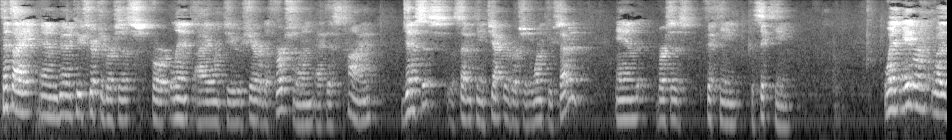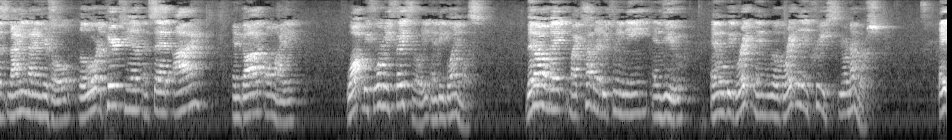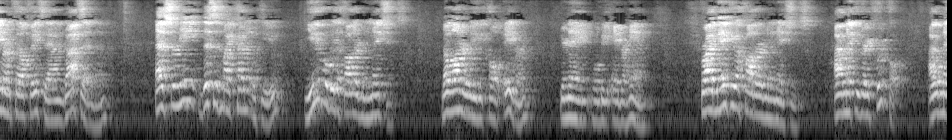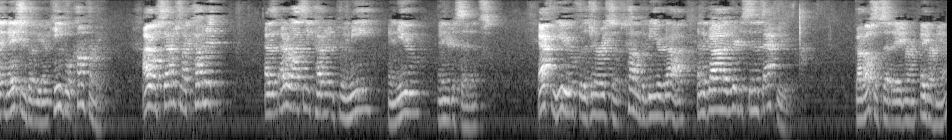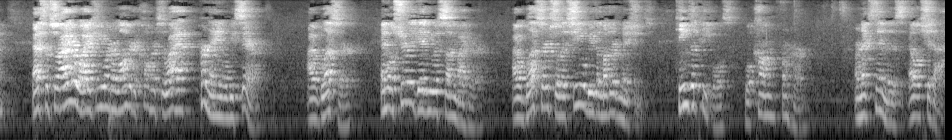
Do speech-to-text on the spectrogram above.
Since I am doing two scripture verses for Lent, I want to share the first one at this time Genesis, the 17th chapter, verses 1 through 7, and verses 15 to 16. When Abram was 99 years old, the Lord appeared to him and said, I am God Almighty. Walk before me faithfully and be blameless. Then I will make my covenant between me and you, and will be great and will greatly increase your numbers. Abram fell face down, and God said to him, As for me, this is my covenant with you. You will be the father of many nations. No longer will you be called Abram, your name will be Abraham. For I have made you a father of many nations. I will make you very fruitful. I will make nations of you, and kings will come from you. I will establish my covenant as an everlasting covenant between me and you and your descendants. After you, for the generations come to be your God, and the God of your descendants after you. God also said to Abraham, As for Sarai your wife, you are no longer to call her Sarai, her name will be Sarah. I will bless her, and will surely give you a son by her. I will bless her so that she will be the mother of nations. Kings of peoples will come from her. Our next hymn is El Shaddai.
